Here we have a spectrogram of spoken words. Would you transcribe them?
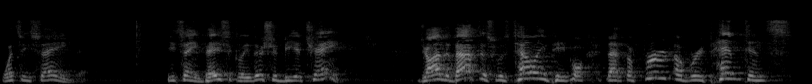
What's he saying there? He's saying basically there should be a change. John the Baptist was telling people that the fruit of repentance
